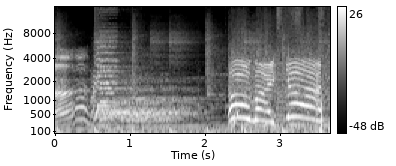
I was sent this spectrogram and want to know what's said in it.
Huh? Oh my god!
